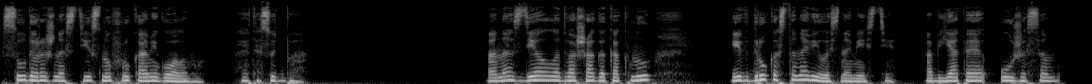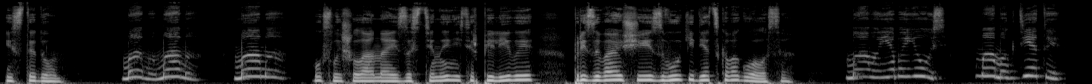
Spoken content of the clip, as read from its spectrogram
судорожно стиснув руками голову. Это судьба. Она сделала два шага к окну и вдруг остановилась на месте, объятая ужасом и стыдом. «Мама, мама!» «Мама!» — услышала она из-за стены нетерпеливые, призывающие звуки детского голоса. «Мама, я боюсь! Мама, где ты?»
